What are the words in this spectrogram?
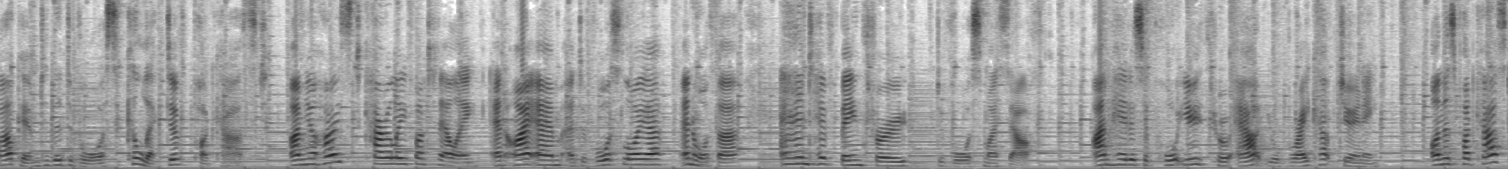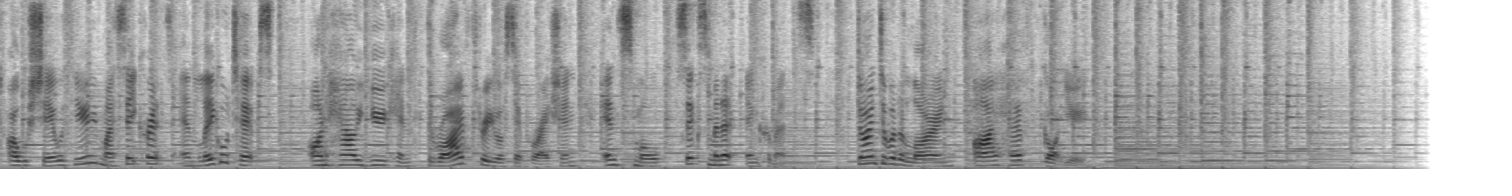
welcome to the Divorce Collective podcast. I'm your host, Carolee Fontanelli, and I am a divorce lawyer and author and have been through divorce myself. I'm here to support you throughout your breakup journey. On this podcast, I will share with you my secrets and legal tips on how you can thrive through your separation in small six minute increments. Don't do it alone, I have got you.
